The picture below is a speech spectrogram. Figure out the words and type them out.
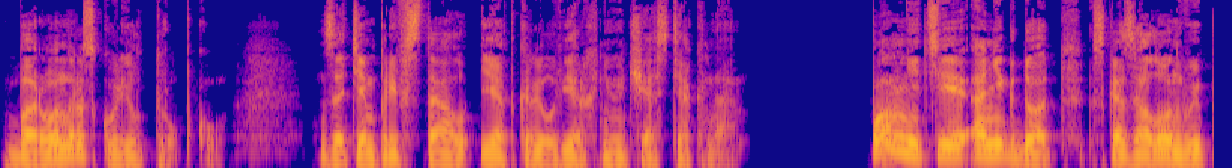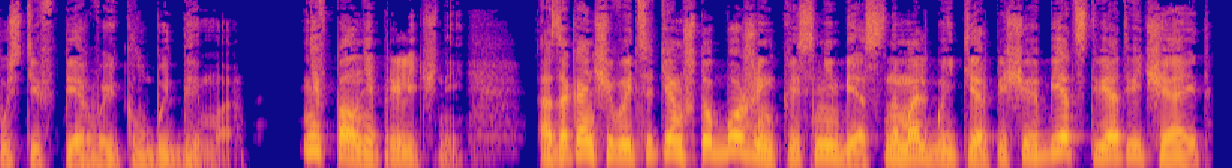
Барон раскурил трубку. Затем привстал и открыл верхнюю часть окна. «Помните анекдот?» — сказал он, выпустив первые клубы дыма не вполне приличный, а заканчивается тем, что боженька с небес на мольбы терпящих бедствий отвечает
